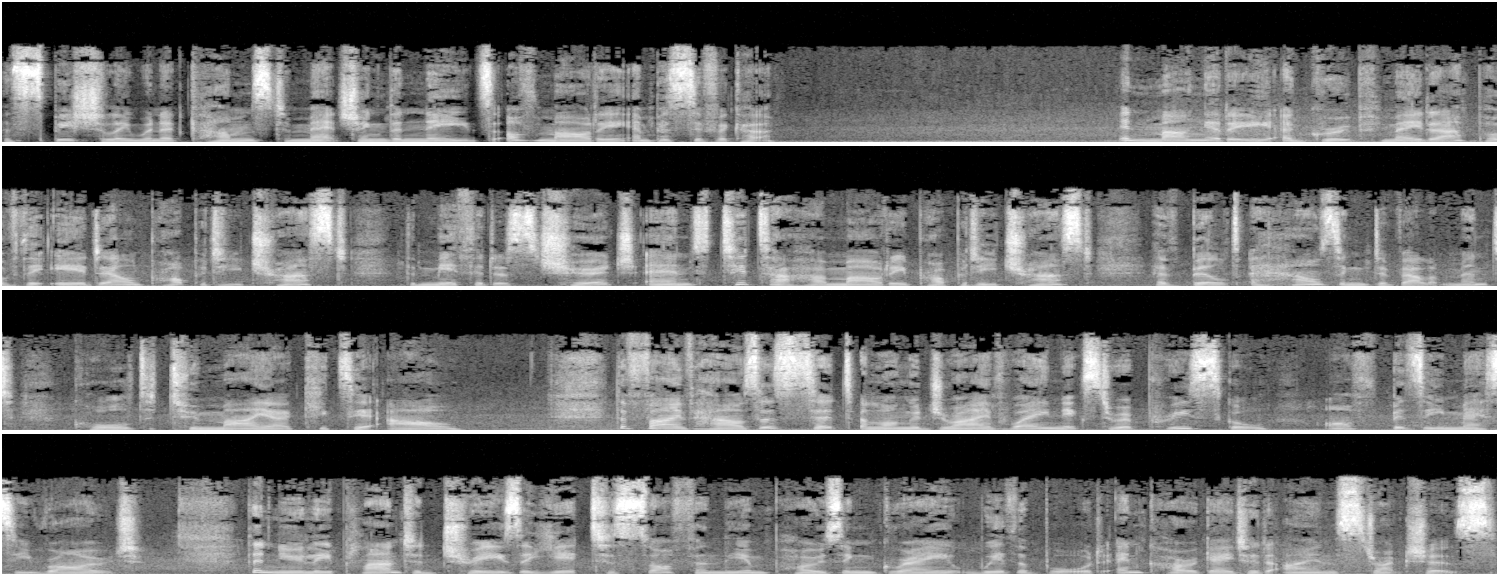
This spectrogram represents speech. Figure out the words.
especially when it comes to matching the needs of Māori and Pacifica. In Mangere, a group made up of the Airedale Property Trust, the Methodist Church, and Te Taha Māori Property Trust have built a housing development called Tumaya Ki Te The five houses sit along a driveway next to a preschool off busy Massey Road. The newly planted trees are yet to soften the imposing grey weatherboard and corrugated iron structures.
